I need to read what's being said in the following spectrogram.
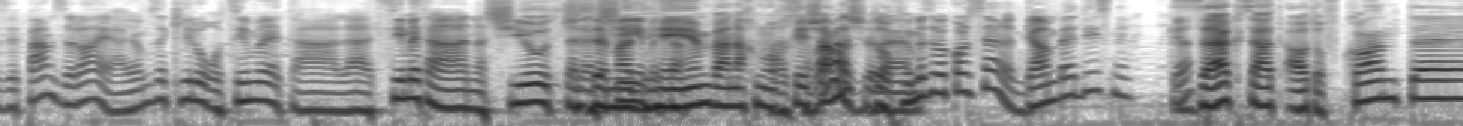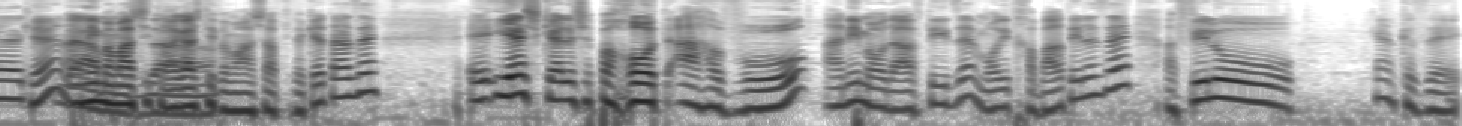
זה פעם זה לא היה, היום זה כאילו רוצים את ה- להעצים את הנשיות, את שזה הנשים. את ה- מדהים, ואנחנו הכי סבבה, שם אז דוחפים בשבילם. את זה בכל סרט, גם בדיסני. כן? זה היה קצת out of context. כן, אני ממש מוזר. התרגשתי וממש אהבתי את הקטע הזה. אה, יש כאלה שפחות אהבו, אני מאוד אהבתי את זה ומאוד התחברתי לזה. אפילו, כן, כזה,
